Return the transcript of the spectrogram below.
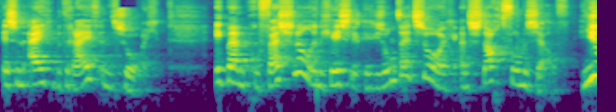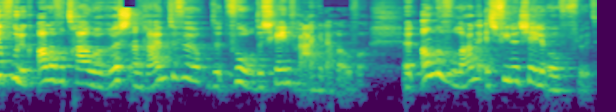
is een eigen bedrijf in de zorg. Ik ben professional in de geestelijke gezondheidszorg en start voor mezelf. Hier voel ik alle vertrouwen, rust en ruimte voor, dus geen vragen daarover. Een ander verlangen is financiële overvloed.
